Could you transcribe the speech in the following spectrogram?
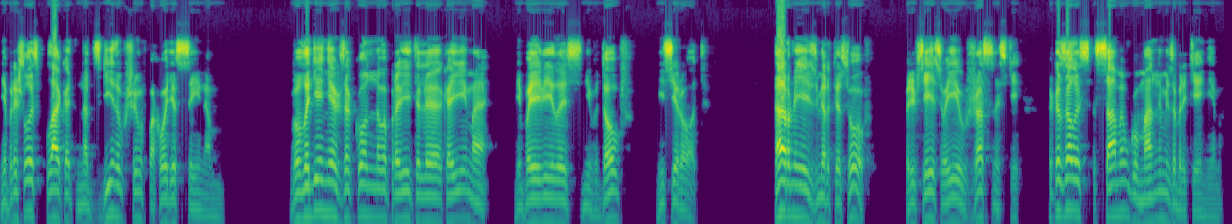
не пришлось плакать над сгинувшим в походе сыном. Во владениях законного правителя Каима не появилось ни вдов, ни сирот. Армия из мертвецов при всей своей ужасности оказалась самым гуманным изобретением.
